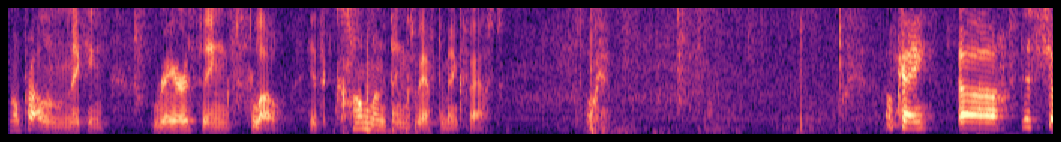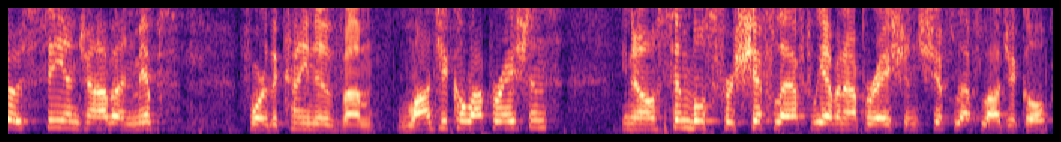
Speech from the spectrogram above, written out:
No problem making rare things slow. It's common things we have to make fast. Okay. Okay, uh, this shows C and Java and MIPS for the kind of um, logical operations. You know, symbols for shift left, we have an operation, shift left logical.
